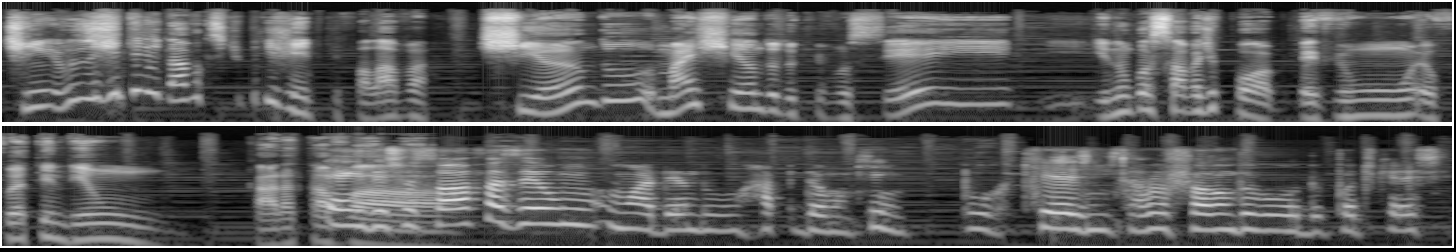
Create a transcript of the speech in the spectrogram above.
tinha, a gente lidava com esse tipo de gente que falava chiando, mais chiando do que você e, e, e não gostava de pobre. Teve um. Eu fui atender um cara tava. Hein, deixa eu só fazer um, um adendo rapidão aqui, porque a gente tava falando do, do podcast.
